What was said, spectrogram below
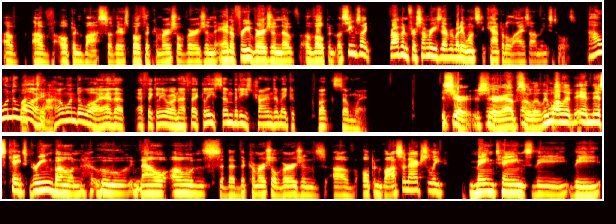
of, of OpenVAS. So there's both a commercial version and a free version of, of OpenVAS. It seems like, Robin, for some reason, everybody wants to capitalize on these tools. I wonder but, why. Uh, I wonder why, either ethically or unethically, somebody's trying to make a buck somewhere. Sure, sure, absolutely. Well, in, in this case, Greenbone, who now owns the, the commercial versions of OpenVAS and actually maintains the the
